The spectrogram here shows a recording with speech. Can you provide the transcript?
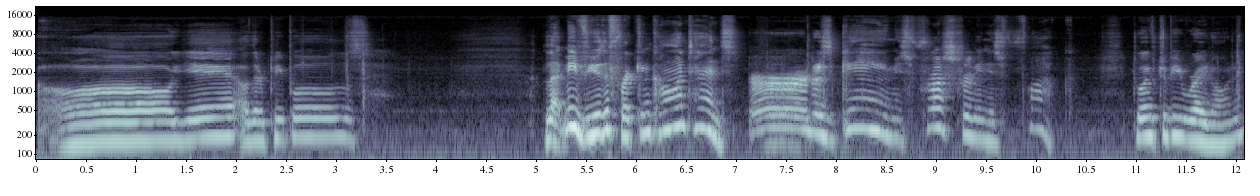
Oh, yeah, other people's. Let me view the freaking contents. Urgh, this game is frustrating as fuck. Do I have to be right on it?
